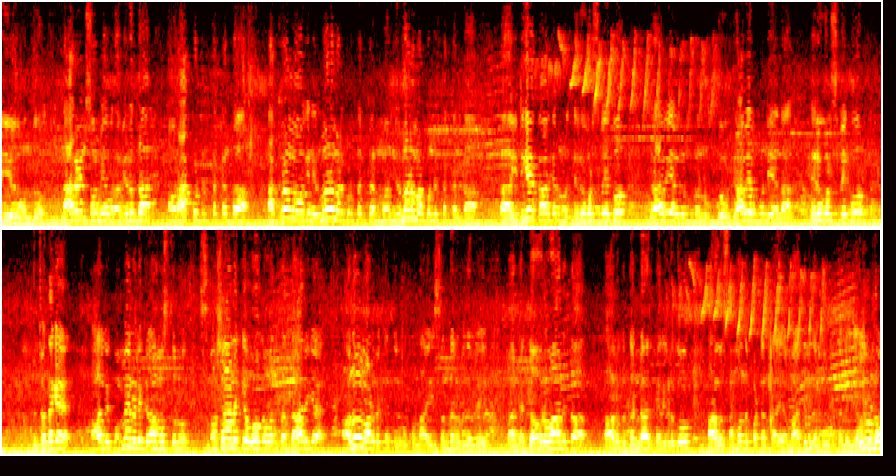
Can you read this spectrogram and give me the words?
ಈ ಒಂದು ನಾರಾಯಣ ಸ್ವಾಮಿ ಅವರ ವಿರುದ್ಧ ಅವ್ರು ಹಾಕ್ಕೊಟ್ಟಿರ್ತಕ್ಕಂಥ ಅಕ್ರಮವಾಗಿ ನಿರ್ಮಾಣ ಮಾಡಿಕೊಡ್ತಕ್ಕ ನಿರ್ಮಾಣ ಮಾಡಿಕೊಂಡಿರ್ತಕ್ಕಂಥ ಇಟ್ಟಿಗೆ ಕಾರ್ಗಳನ್ನು ತೆರವುಗೊಳಿಸಬೇಕು ಗ್ರಾವಿಯಲ್ ಗ್ರಾವಿಯಲ್ ಗುಂಡಿಯನ್ನು ತೆರವುಗೊಳಿಸಬೇಕು. ಜೊತೆಗೆ ಅಲ್ಲಿ ಕೊಮ್ಮೇನಹಳ್ಳಿ ಗ್ರಾಮಸ್ಥರು ಸ್ಮಶಾನಕ್ಕೆ ಹೋಗುವಂಥ ದಾರಿಗೆ ಅನುವು ಮಾಡಬೇಕಂತ ಹೇಳ್ಬಿಟ್ಟು ನಾ ಈ ಸಂದರ್ಭದಲ್ಲಿ ಮಾನ್ಯ ಗೌರವಾನ್ವಿತ ತಾಲೂಕು ದಂಡಾಧಿಕಾರಿಗಳಿಗೂ ಹಾಗೂ ಸಂಬಂಧಪಟ್ಟಂಥ ಮಾಧ್ಯಮದ ಮೂಲಕ ಎಲ್ಲರೂ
